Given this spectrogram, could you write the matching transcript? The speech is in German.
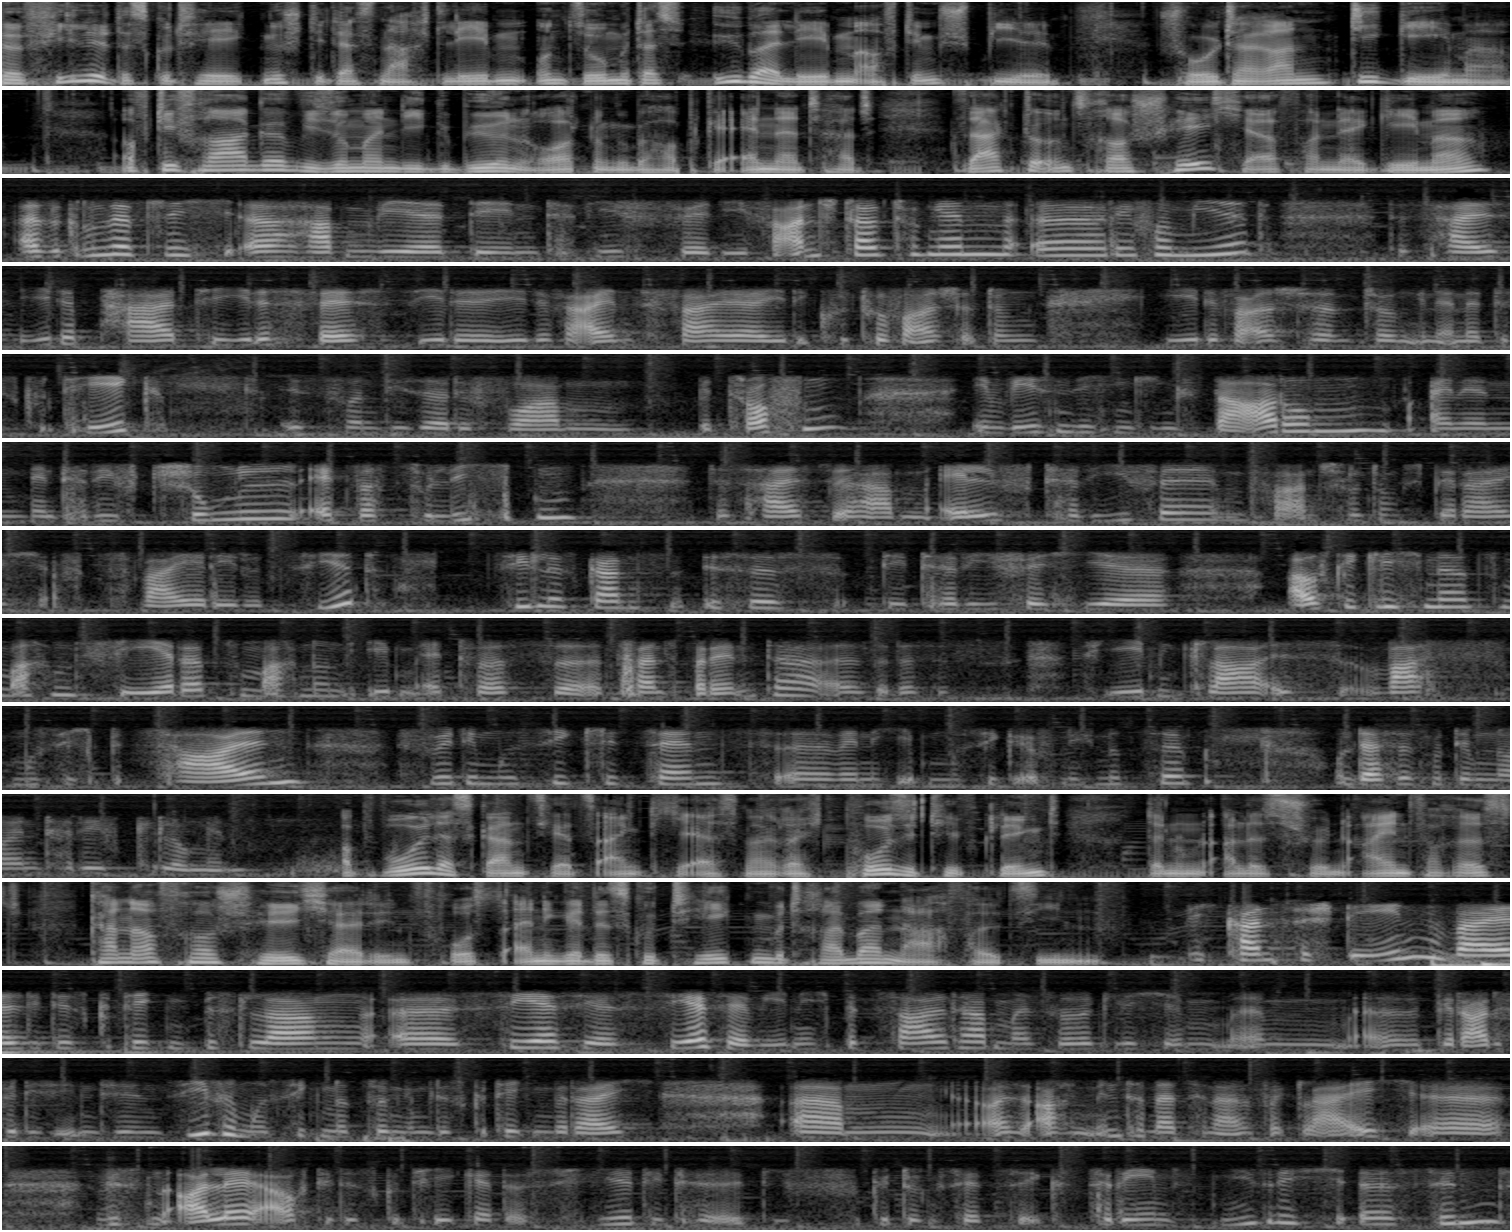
Für viele Diskotheken steht das Nachtleben und somit das Überleben auf dem Spiel. Schuld daran die GEMA. Auf die Frage, wieso man die Gebührenordnung überhaupt geändert hat, sagte uns Frau Schilcher von der GEMA. Also grundsätzlich äh, haben wir den Tarif für die Veranstaltungen äh, reformiert. Das heißt, jede Party, jedes Fest, jede, jede Vereinsfeier, jede Kulturveranstaltung, jede Veranstaltung in einer Diskothek ist von dieser Reform betroffen. Im Wesentlichen ging es darum, einen, den Tarifdschungel etwas zu lichten. Das heißt, wir haben elf Tarife im Veranstaltungsbereich auf zwei reduziert. Ziel des Ganzen ist es, die Tarife hier ausgeglichener zu machen, fairer zu machen und eben etwas äh, transparenter, also dass es jeden klar ist, was muss ich bezahlen für die Musiklizenz, äh, wenn ich eben Musik öffentlich nutze. Und das ist mit dem neuen Tarif gelungen. Obwohl das Ganze jetzt eigentlich erstmal recht positiv klingt, da nun alles schön einfach ist, kann auch Frau Schilcher den Frust einiger Diskothekenbetreiber nachvollziehen. Ich kann es verstehen, weil die Diskotheken bislang äh, sehr, sehr, sehr, sehr wenig bezahlt haben. Also wirklich im, im, äh, gerade für diese intensive Musiknutzung im Diskothekenbereich, ähm, also auch im internationalen Vergleich, wissen alle, auch die Diskotheker, dass hier die, die Vergütungssätze extremst niedrig äh, sind.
